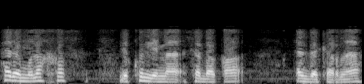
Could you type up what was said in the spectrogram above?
هذا ملخص لكل ما سبق أن ذكرناه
